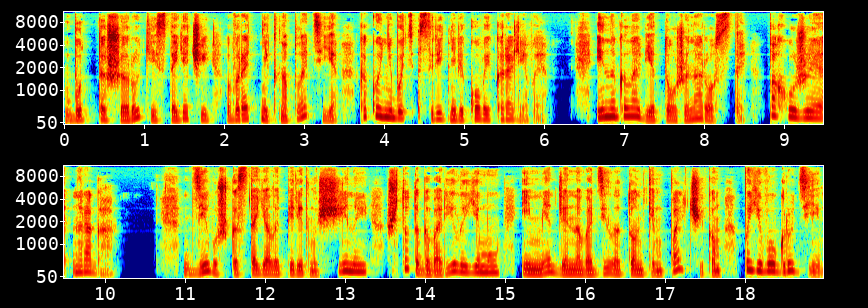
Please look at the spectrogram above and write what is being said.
будто широкий стоячий воротник на платье какой-нибудь средневековой королевы. И на голове тоже наросты, похожие на рога. Девушка стояла перед мужчиной, что-то говорила ему и медленно водила тонким пальчиком по его груди,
